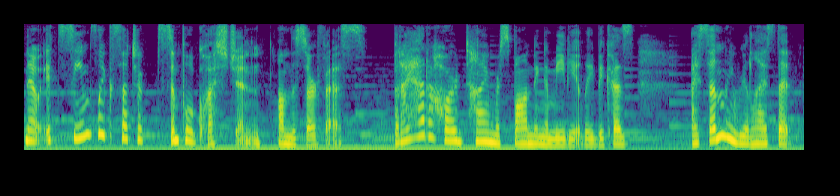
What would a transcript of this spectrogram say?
Now, it seems like such a simple question on the surface, but I had a hard time responding immediately because I suddenly realized that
